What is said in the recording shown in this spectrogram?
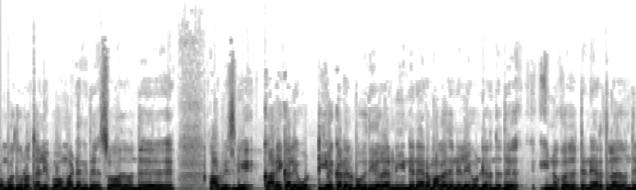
ரொம்ப தூரம் தள்ளி போக மாட்டேங்குது. ஸோ அது வந்து ஆப்வியஸ்லி காரைக்காலை ஒட்டிய கடல் பகுதிகளில் நீண்ட நேரமாக அது நிலை கொண்டு இருந்தது இன்னும் சற்று நேரத்தில் அது வந்து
